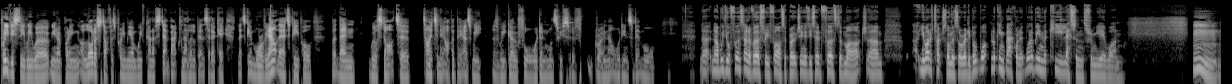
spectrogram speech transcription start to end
previously we were you know putting a lot of stuff as premium. We've kind of stepped back from that a little bit and said okay, let's get more of it out there to people. But then we'll start to tighten it up a bit as we as we go forward and once we've sort of grown that audience a bit more. Now, now with your first anniversary fast approaching, as you said, first of March, um, you might have touched on this already, but what, looking back on it, what have been the key lessons from year one? Hmm.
